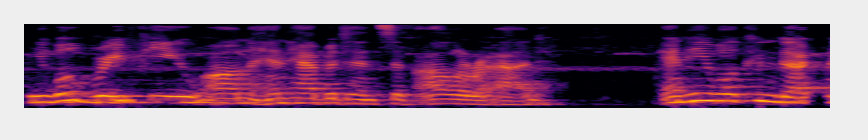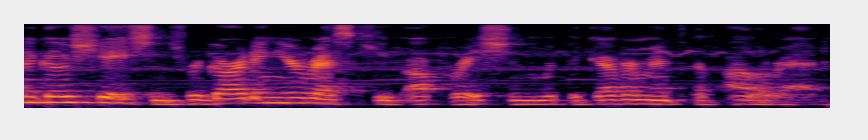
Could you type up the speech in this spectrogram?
He will brief you on the inhabitants of Alarad, and he will conduct negotiations regarding your rescue operation with the government of Alarad.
